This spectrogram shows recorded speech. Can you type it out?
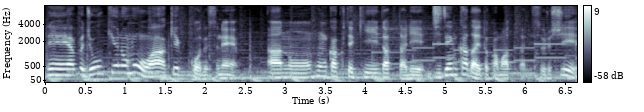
でやっぱ上級の方は結構ですねあの本格的だったり事前課題とかもあったりするし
